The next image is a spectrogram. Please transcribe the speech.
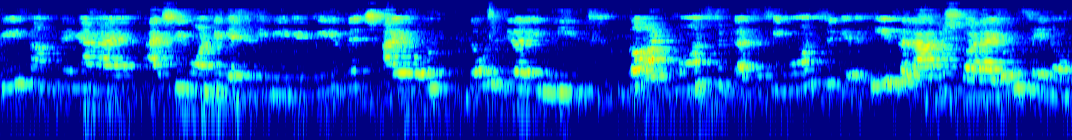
see something and I actually want to get it immediately, which I don't don't really need. God wants to bless us. He wants to give. He's a lavish God. I don't say no,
